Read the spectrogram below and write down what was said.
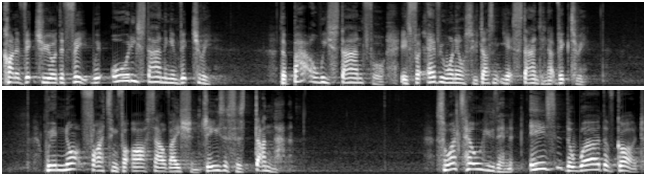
kind of victory or defeat. We're already standing in victory. The battle we stand for is for everyone else who doesn't yet stand in that victory. We're not fighting for our salvation. Jesus has done that. So I tell you then, is the Word of God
